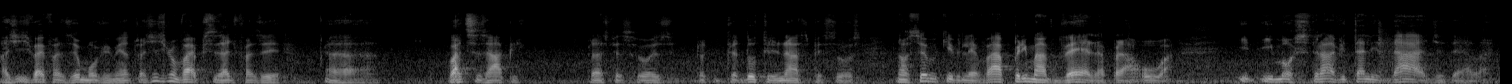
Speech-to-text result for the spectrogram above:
a gente vai fazer o um movimento, a gente não vai precisar de fazer uh, WhatsApp para as pessoas, para doutrinar as pessoas. Nós temos que levar a primavera para a rua e, e mostrar a vitalidade dela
